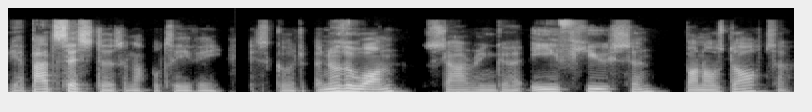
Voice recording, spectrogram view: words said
Yeah, Bad Sisters on Apple TV is good. Another one starring uh, Eve Hewson, Bono's daughter.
